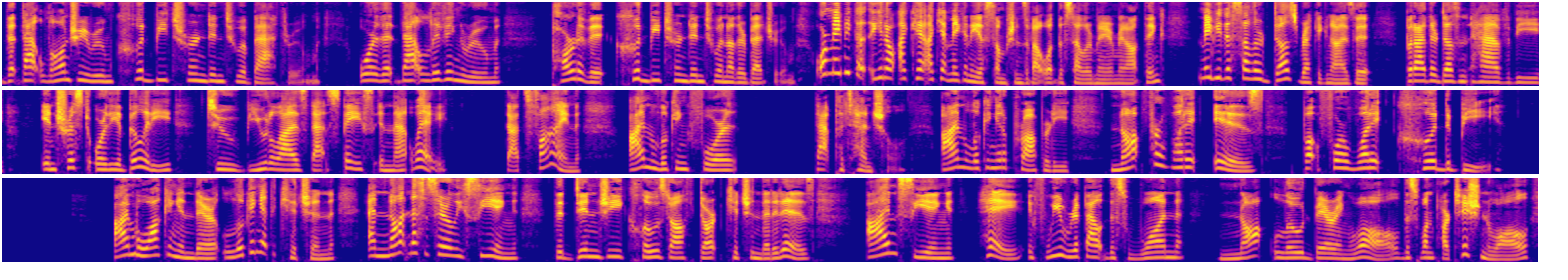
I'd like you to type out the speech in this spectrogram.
that that laundry room could be turned into a bathroom or that that living room part of it could be turned into another bedroom. Or maybe the, you know, I can't, I can't make any assumptions about what the seller may or may not think. Maybe the seller does recognize it, but either doesn't have the interest or the ability to utilize that space in that way. That's fine. I'm looking for that potential. I'm looking at a property not for what it is, but for what it could be. I'm walking in there looking at the kitchen and not necessarily seeing the dingy, closed off, dark kitchen that it is. I'm seeing, hey, if we rip out this one not load bearing wall, this one partition wall,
